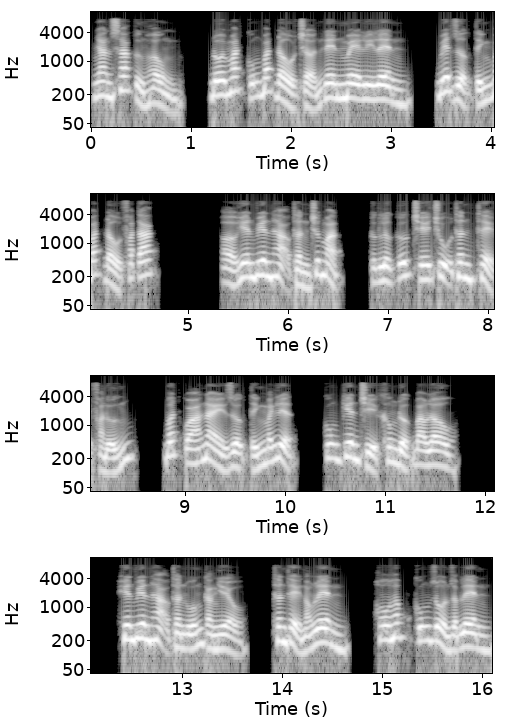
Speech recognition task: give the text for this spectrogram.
nhan sắc cứng hồng, đôi mắt cũng bắt đầu trở nên mê ly lên, biết dược tính bắt đầu phát tác. Ở hiên viên hạo thần trước mặt, cực lực ức chế trụ thân thể phản ứng, bất quá này dược tính mãnh liệt, cũng kiên trì không được bao lâu. Hiên viên hạo thần uống càng nhiều, thân thể nóng lên, hô hấp cũng dồn dập lên,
